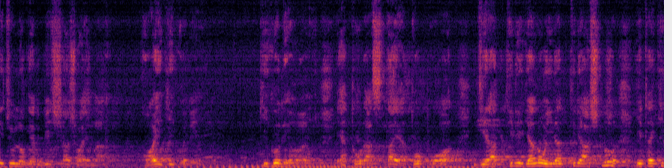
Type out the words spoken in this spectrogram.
কিছু লোকের বিশ্বাস হয় না। হয় কি করে? কি করে হয়? এত রাস্তা, এত পথ, যে রাত্রিরে গেল, ওই রাত্রিরে আসলো, এটা কি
